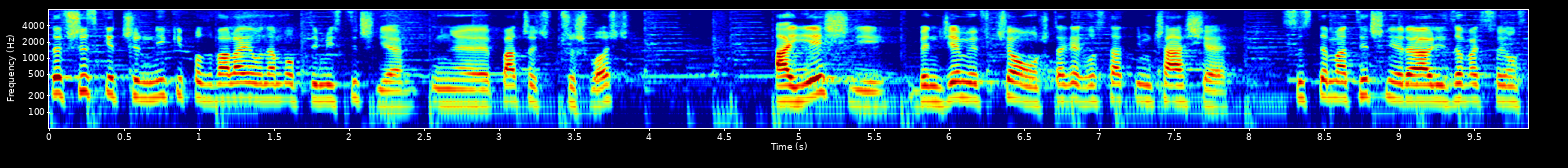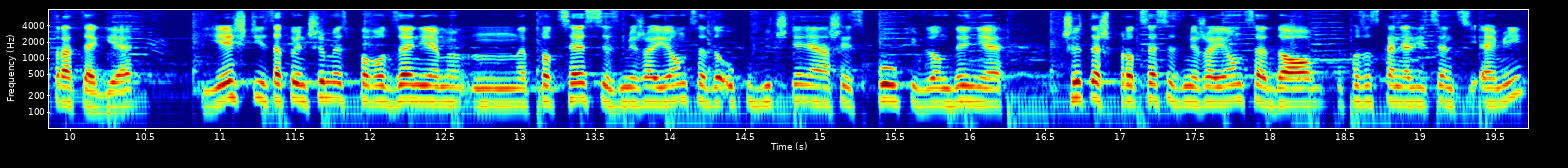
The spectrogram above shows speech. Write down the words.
Te wszystkie czynniki pozwalają nam optymistycznie e, patrzeć w przyszłość. A jeśli będziemy wciąż, tak jak w ostatnim czasie, systematycznie realizować swoją strategię, jeśli zakończymy z powodzeniem mm, procesy zmierzające do upublicznienia naszej spółki w Londynie, czy też procesy zmierzające do pozyskania licencji EMI,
